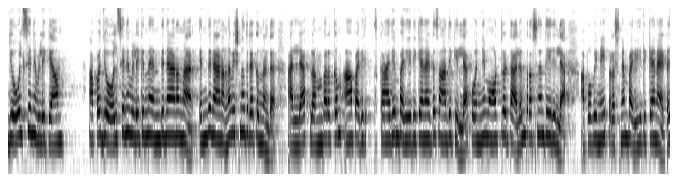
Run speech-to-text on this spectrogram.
ജോത്സ്യനെ വിളിക്കാം. അപ്പോൾ ജോത്സ്യനെ വിളിക്കുന്ന എന്തിനാണെന്നാണ് എന്തിനാണെന്ന് വിഷ്ണു തിരക്കുന്നുണ്ട്. അല്ല പ്ലംബർക്കും ആ പരി കാര്യം പരിഹരിക്കാനായിട്ട് സാധിക്കില്ല. പൊന്നി മോട്ടർ ഇട്ടാലും പ്രശ്നം തീരില്ല. അപ്പോൾ പിന്നെ ഈ പ്രശ്നം പരിഹരിക്കാനായിട്ട്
